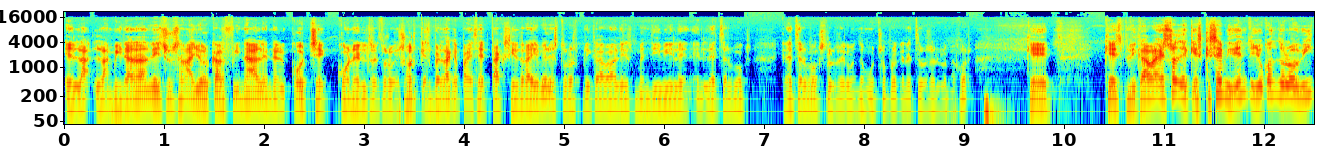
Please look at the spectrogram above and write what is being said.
la, la mirada de Susana York al final en el coche con el retrovisor, que es verdad que parece Taxi Driver, esto lo explicaba Alex Mendivil en, en Letterboxd, que Letterboxd lo recomiendo mucho porque Letterboxd es lo mejor, que, que explicaba eso de que es que es evidente, yo cuando lo vi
